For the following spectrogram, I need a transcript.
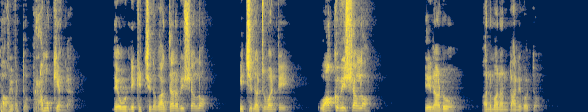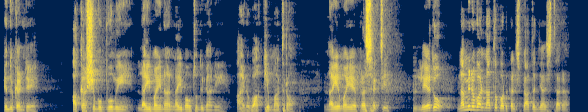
తావివద్దు ప్రాముఖ్యంగా దేవుడు నీకు ఇచ్చిన వాగ్దాన విషయంలో ఇచ్చినటువంటి వాక్కు విషయంలో ఏనాడు అనుమానాన్ని రానివ్వద్దు. ఎందుకంటే ఆకాశము భూమి లయమైన లయమవుతుంది కానీ ఆయన వాక్యం మాత్రం లయమయ్యే ప్రసక్తి లేదో నమ్మిన వాళ్ళు నాతో పాటు కలిసి ప్రార్థన చేస్తారా?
